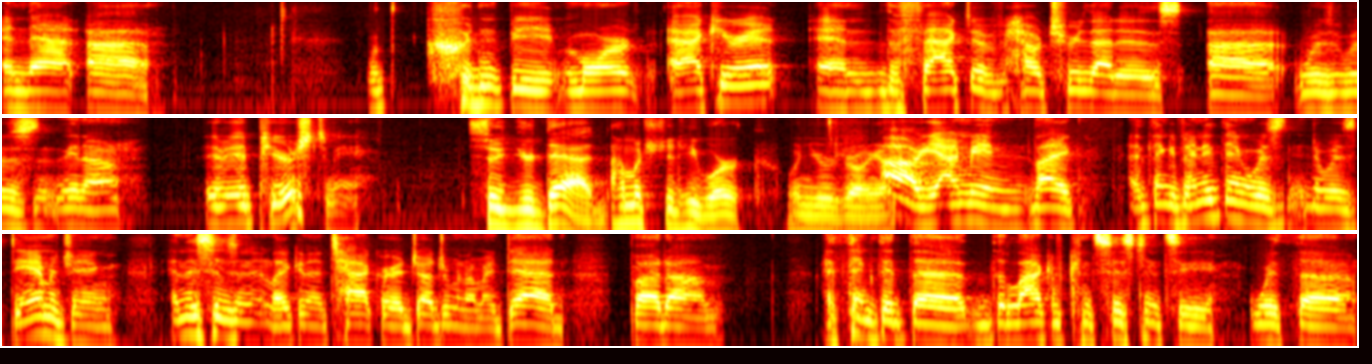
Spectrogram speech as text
and that uh, couldn't be more accurate. And the fact of how true that is uh, was was you know, it, it pierced me. So, your dad, how much did he work when you were growing up? Oh yeah, I mean, like I think if anything was was damaging, and this isn't like an attack or a judgment on my dad, but um, I think that the the lack of consistency with uh,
